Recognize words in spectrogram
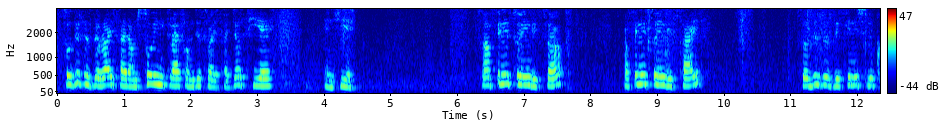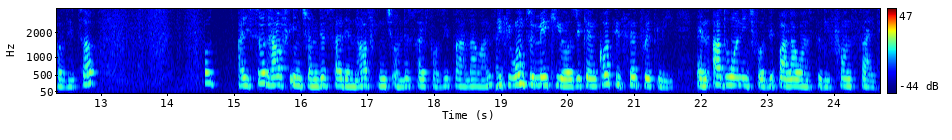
So this is the right side. I'm sewing it right from this right side just here and here. So I finished sewing the top. I finished sewing the side. So this is the finished look of the top I sewed half inch on this side and half inch on this side for zipper allowance. If you want to make yours you can cut it separately and add one inch for zipper allowance to the front side.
